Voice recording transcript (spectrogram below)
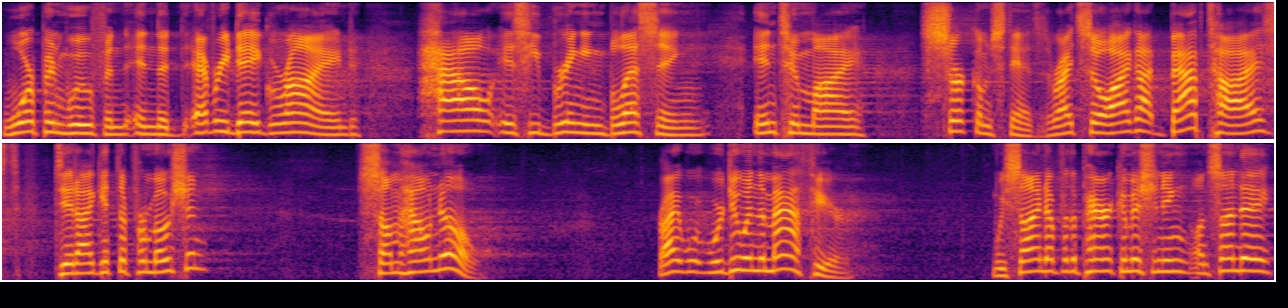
warp and woof and in the everyday grind, how is He bringing blessing into my circumstances, right? So I got baptized. Did I get the promotion? Somehow, no. Right? We're doing the math here. We signed up for the parent commissioning on Sunday.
